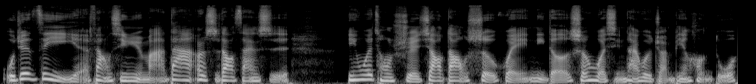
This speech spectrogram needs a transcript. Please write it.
我觉得自己也非常幸运嘛，大概二十到三十。因为从学校到社会，你的生活形态会转变很多，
